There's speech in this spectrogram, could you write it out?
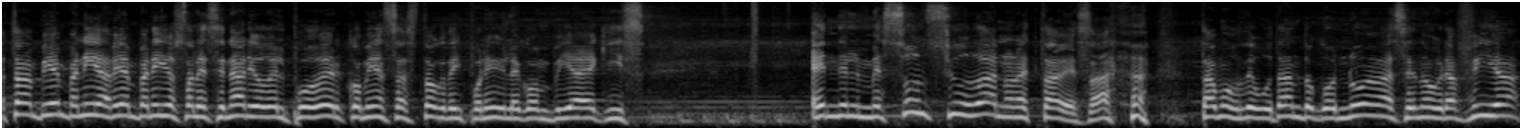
están? Bienvenidas, bienvenidos al escenario del poder. Comienza stock disponible con Vía X en el Mesón Ciudadano esta vez. ¿ah? Estamos debutando con nueva escenografía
